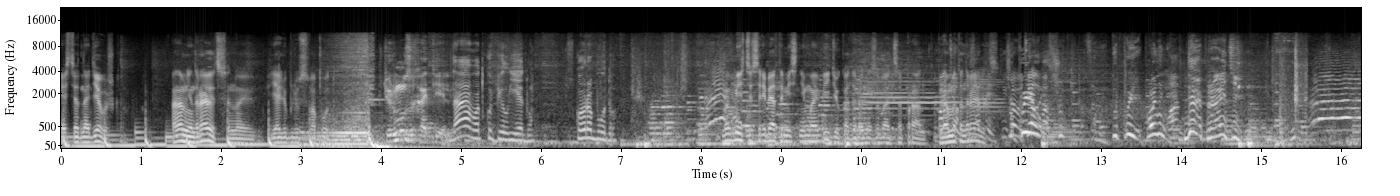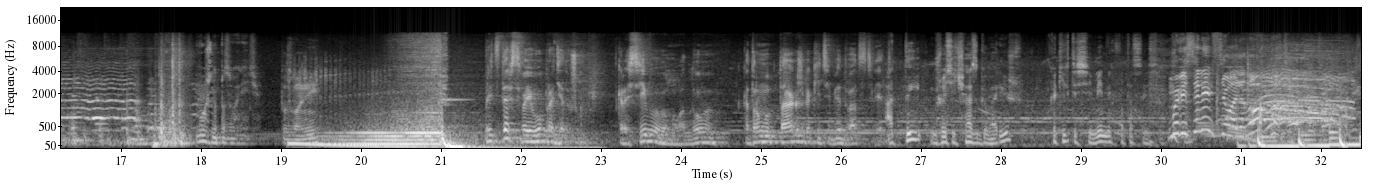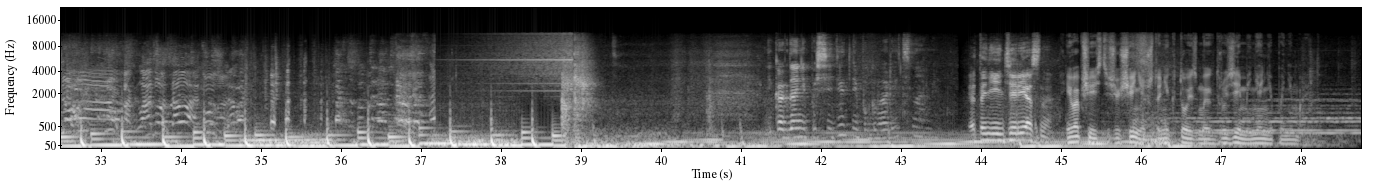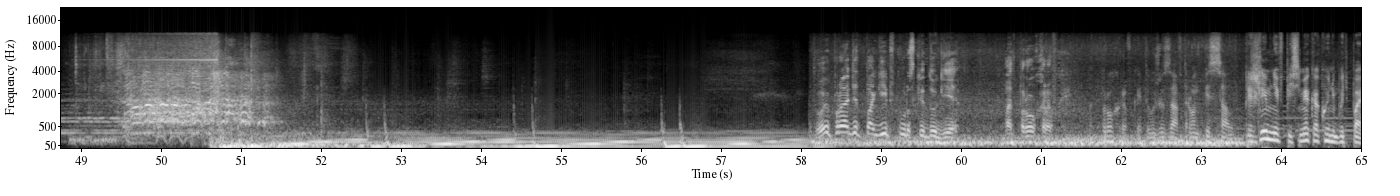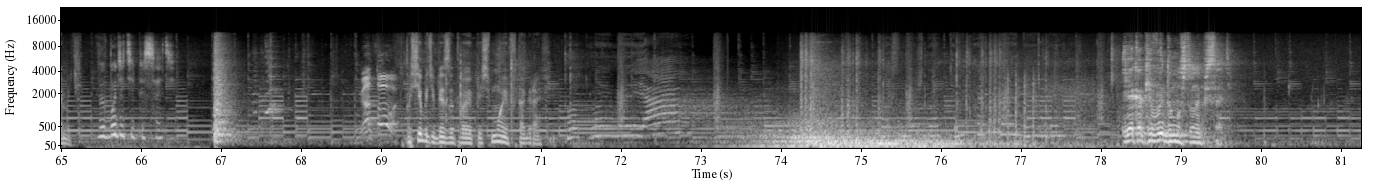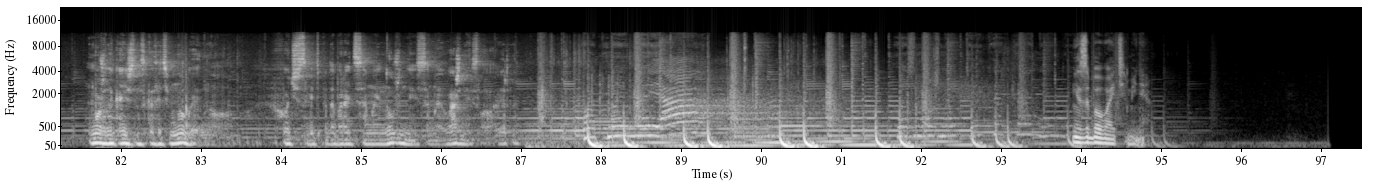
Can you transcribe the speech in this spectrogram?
Есть одна девушка. Она мне нравится, но я люблю свободу. В тюрьму захотели. Да, вот купил, еду. Скоро буду. Мы вместе с ребятами снимаем видео, которое называется «Пранк». Нам это нравится. Тупые у вас шутки, пацаны. Тупые, поняли? Дай пройти. Можно позвонить? Позвони. Представь своего прадедушку. Красивого, молодого, которому так же, как и тебе, 20 лет. А ты уже сейчас говоришь каких-то семейных фотосессиях. Мы веселим сегодня, ну? Никогда не посидит, не поговорит с нами. Это неинтересно. И вообще есть ощущение, что никто из моих друзей меня не понимает. Твой прадед погиб в Курской дуге под Прохоровкой. Под Прохоровкой это уже завтра, он писал. Пришли мне в письме какую-нибудь память. Вы будете писать? Спасибо тебе за твое письмо и фотографии. Я, как и вы, думал, что написать. Можно, конечно, сказать многое, но хочется ведь подобрать самые нужные, самые важные слова, верно? Не забывайте меня.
